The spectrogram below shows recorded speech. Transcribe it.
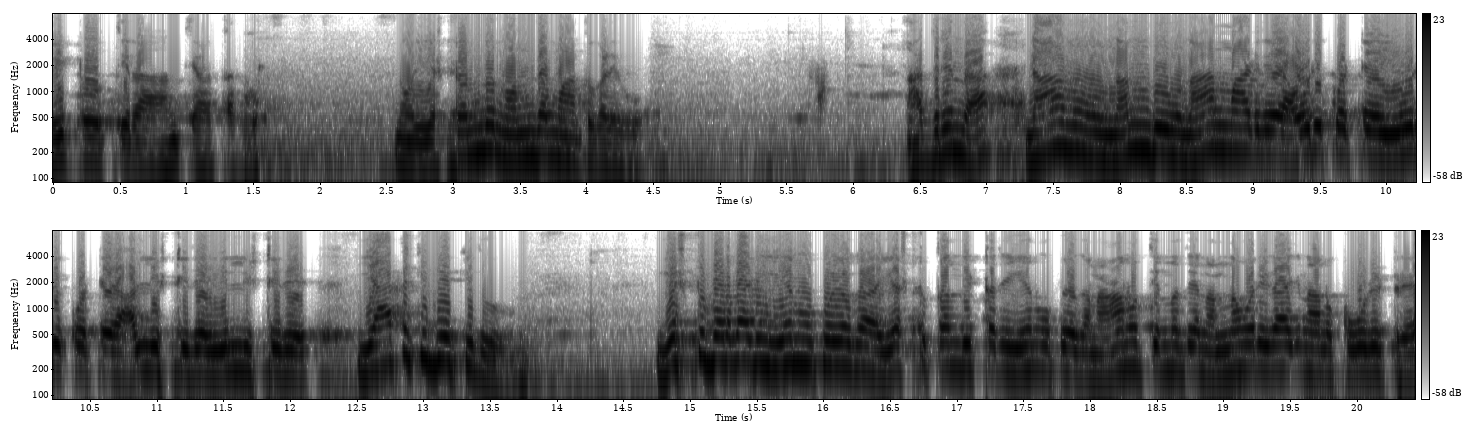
ಬಿಟ್ಟು ಹೋಗ್ತೀರಾ ಅಂತ ಹೇಳ್ತಾರೆ ನೋಡಿ, ಎಷ್ಟೊಂದು ನೊಂದ ಮಾತುಗಳಿವು. ಆದ್ರಿಂದ ನಾನು, ನಂದು, ನಾನ್ ಮಾಡಿದೆ, ಅವ್ರಿಗೆ ಕೊಟ್ಟೆ, ಇವ್ರಿಗೆ ಕೊಟ್ಟೆ ಅಲ್ಲಿಷ್ಟಿದೆ ಇಲ್ಲಿಷ್ಟಿದೆ ಯಾತಕ್ಕೆ ಬೇಕಿದು? ಎಷ್ಟು ಬಡದಾಡಿ ಏನು ಉಪಯೋಗ, ಎಷ್ಟು ತಂದಿಟ್ಟರೆ ಏನು ಉಪಯೋಗ? ನಾನು ತಿನ್ನದೆ ನನ್ನವರಿಗಾಗಿ ನಾನು ಕೂಡಿಟ್ರೆ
